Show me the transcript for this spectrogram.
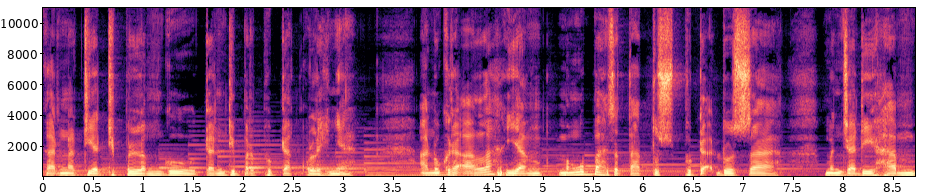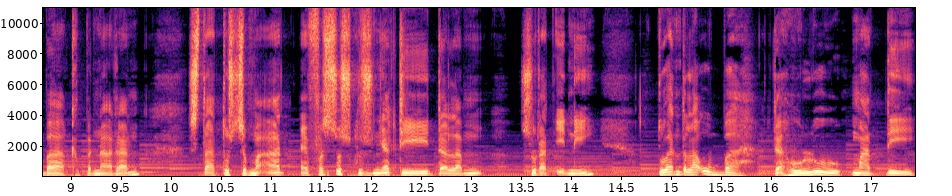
karena dia dibelenggu dan diperbudak olehnya. Anugerah Allah yang mengubah status budak dosa menjadi hamba kebenaran, status jemaat Efesus khususnya di dalam surat ini, Tuhan telah ubah dahulu mati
